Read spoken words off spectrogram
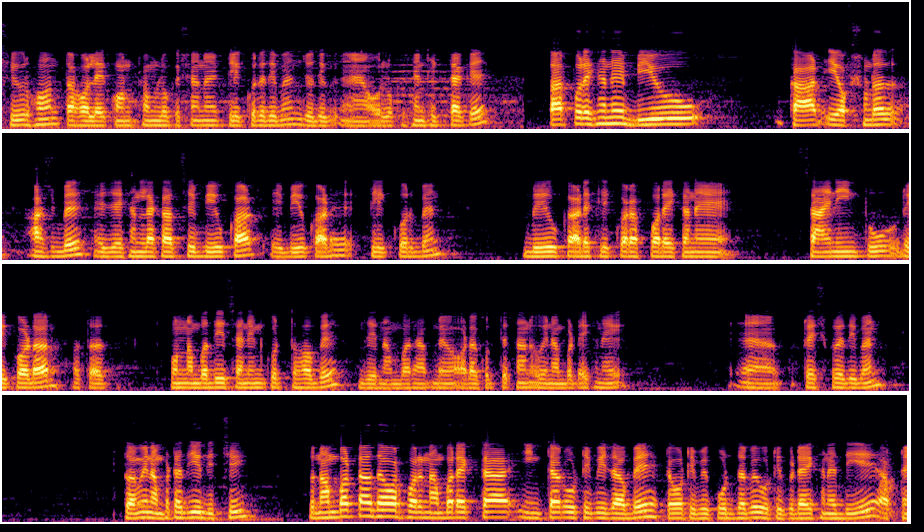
শিওর হন, তাহলে কনফার্ম লোকেশানে ক্লিক করে দিবেন, যদি ও লোকেশন ঠিক থাকে। তারপর এখানে ভিউ কার্ড এই অপশনটা আসবে। এই যে এখানে লেখা আছে ভিউ কার্ড এই ভিউ কার্ডে ক্লিক করবেন। ভিউ কার্ডে ক্লিক করার পরে এখানে সাইন ইন টু রেকর্ডার অর্থাৎ ফোন নাম্বার দিয়ে সাইন ইন করতে হবে। যে নাম্বারে আপনি অর্ডার করতে চান, ওই নাম্বারটা এখানে প্রেস করে দিবেন। তো আমি নাম্বারটা দিয়ে দিচ্ছি। তো নাম্বারটা দেওয়ার পরে নাম্বার একটা ইন্টার ওটিপি যাবে, একটা ওটিপি কোড যাবে ওটিপিটা এখানে দিয়ে আপনি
